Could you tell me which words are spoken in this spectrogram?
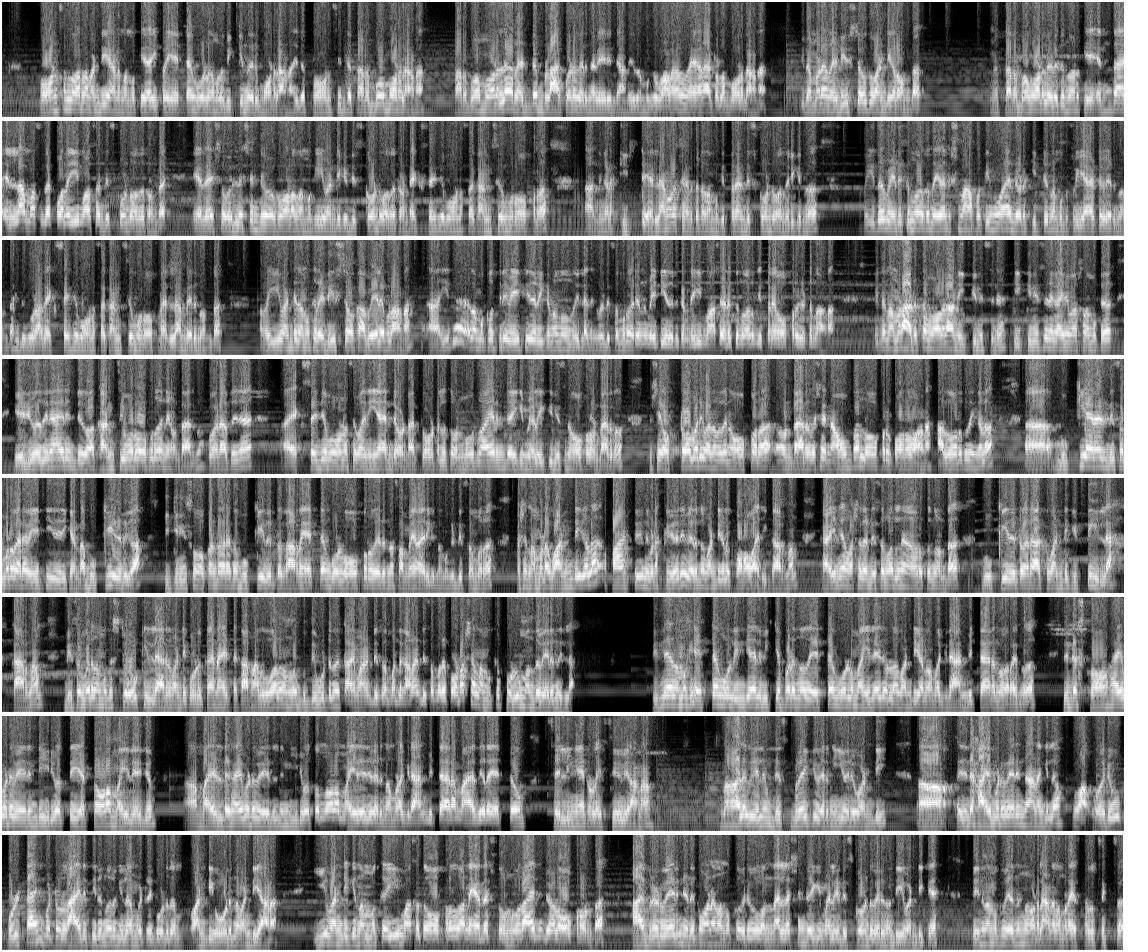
ഫോൺസ് എന്ന് പറഞ്ഞ വണ്ടിയാണ് നമുക്ക് ഇപ്പൊ ഏറ്റവും കൂടുതൽ നമ്മൾ വിൽക്കുന്ന ഒരു മോഡലാണ്. ഇത് ഫോൺസിന്റെ ടർബോ മോഡലാണ് ടർബോ മോഡൽ റെഡും ബ്ലാക്കോടെ വരുന്ന വേരിയന്റ് ആണ്. ഇത് നമുക്ക് വളരെ റയർ ആയിട്ടുള്ള മോഡലാണ് ഇത് നമ്മുടെ റെഡി സ്റ്റോക്ക് വണ്ടികളുണ്ട്. ടർബോ മോഡൽ എടുക്കുന്നവർക്ക് എന്താ എല്ലാ മാസത്തെ പോലെ ഈ മാസം ഡിസ്കൗണ്ട് വന്നിട്ടുണ്ട്. ഏകദേശം ഒരു ലക്ഷം രൂപയോളം നമുക്ക് ഈ വണ്ടിക്ക് ഡിസ്കൗണ്ട് വന്നിട്ടുണ്ട്. എക്സ്ചേഞ്ച് ബോണസ് കൺസ്യൂമർ ഓഫർ നിങ്ങളുടെ കിറ്റ് എല്ലാം കൂടെ ചേർത്തിട്ട് നമുക്ക് ഇത്രയും ഡിസ്കൗണ്ട് വന്നിരിക്കുന്നത്. അപ്പോൾ ഇത് എടുക്കുന്നവർക്ക് ഏകദേശം നാൽപ്പത്തി മൂവായിരം രൂപയുടെ കിറ്റ് നമുക്ക് ഫ്രീ ആയിട്ട് വരുന്നുണ്ട്. ഇത് കൂടാതെ എക്സ്ചേഞ്ച് ബോണസ് കൺസ്യൂമർ ഓഫർ എല്ലാം വരുന്നുണ്ട്. അപ്പോൾ ഈ വണ്ടി നമുക്ക് റെഡി സ്റ്റോക്ക് അവൈലബിൾ ആണ്. ഇത് നമുക്ക് ഒത്തിരി വെയിറ്റ് ചെയ്തിരിക്കണമെന്നൊന്നുമില്ല. നിങ്ങൾ ഡിസംബർ വരെ ഒന്ന് വെയിറ്റ് ചെയ്തിരിക്കേണ്ട. ഈ മാസം എടുക്കുന്നവർക്ക് ഇത്രയും ഓഫർ കിട്ടുന്നതാണ്. പിന്നെ നമ്മുടെ അടുത്ത മോഡലാണ് ഇക്വിനിസിന് ഇക്വിനിസിന് കഴിഞ്ഞ മാസം നമുക്ക് എഴുപതിനായിരം രൂപ കൺസ്യൂമർ ഓഫർ തന്നെ ഉണ്ടായിരുന്നു. പോരാത്തിന് എക്സ്ചേഞ്ച് ബോണസ് പതിനായിരം രൂപ ഉണ്ടായിരുന്നു. ടോട്ടൽ തൊണ്ണൂറായിരം രൂപയ്ക്ക് മേളിൽ ഇക്വിനിസിന് ഓഫർ ഉണ്ടായിരുന്നു. പക്ഷേ ഒക്ടോബറിൽ വന്നപ്പോൾ തന്നെ ഓഫർ ഉണ്ടായിരുന്നു. പക്ഷേ നവംബറിൽ ഓഫർ കുറവാണ്. അതോർത്ത് നിങ്ങൾ ബുക്ക് ചെയ്യാനായിട്ട് ഡിസംബർ വരെ വെയിറ്റ് ചെയ്തിരിക്കേണ്ട. ബുക്ക് ചെയ്തിടുക. ഇഗ്നീസ് നോക്കേണ്ടവരൊക്കെ ബുക്ക് ചെയ്തിട്ടു കാരണം ഏറ്റവും കൂടുതൽ ഓഫർ വരുന്ന സമയമായിരിക്കും നമുക്ക് ഡിസംബർ പക്ഷെ നമ്മുടെ വണ്ടികൾ ഫാക്ടറിയിൽ നിന്ന് ഇവിടെ കയറി വരുന്ന വണ്ടികൾ കുറവായിരിക്കും. കാരണം കഴിഞ്ഞ വർഷത്തെ ഡിസംബറിൽ ഞാൻ ഓർക്കുന്നുണ്ട് ബുക്ക് ചെയ്തിട്ട് ഒരാൾക്ക് വണ്ടി കിട്ടിയില്ല. കാരണം ഡിസംബറിൽ നമുക്ക് സ്റ്റോക്ക് ഇല്ലായിരുന്നു വണ്ടി കൊടുക്കാനായിട്ട്. കാരണം അതുപോലെ നമ്മൾ ബുദ്ധിമുട്ടുന്ന ടൈമാണ് ഡിസംബറിൽ കാരണം ഡിസംബറിൽ പ്രൊഡക്ഷൻ നമുക്ക് ഫുൾ മന്ത് വരുന്നില്ല. പിന്നെ നമുക്ക് ഏറ്റവും കൂടുതൽ ഇന്ത്യയിൽ വിൽക്കപ്പെടുന്നത് ഏറ്റവും കൂടുതൽ മൈലേജ് ഉള്ള വണ്ടിയാണ് നമ്മുടെ ഗ്രാൻഡ് വിറ്റാർ എന്ന് പറയുന്നത്. ഇതിന്റെ സ്ട്രോങ് ഹൈബ്രിഡ് വേരിയന്റ് ഇരുപത്തി എട്ടോളം മൈലേജും മൈൽഡ് ഹൈബ്രിഡ് വേരിയന്റിന് ഇരുപത്തൊന്നോളം മൈലേജ് വരും നമ്മുടെ ഗ്രാൻഡ് വിറ്റാര മാരുതിയുടെ ഏറ്റവും സെല്ലിംഗ് ആയിട്ടുള്ള എസ് യു വി ആണ്. നാല് വീലും ഡിസ്ക് ബ്രേക്ക് വരുന്ന ഈ ഒരു വണ്ടി ഇതിന്റെ ഹൈബ്രിഡ് വേരിയന്റ് ആണെങ്കിൽ ഒരു ഫുൾ ടാങ്ക് പെട്രോൾ ആയിരത്തി ഇരുന്നൂറ് കിലോമീറ്റർ കൂടുതൽ വണ്ടി ഓടുന്ന വണ്ടിയാണ്. ഈ വണ്ടിക്ക് നമുക്ക് ഈ മാസത്തെ ഓഫർ എന്ന് പറഞ്ഞാൽ ഏകദേശം തൊണ്ണൂറായിരം രൂപയുള്ള ഓഫർ ഉണ്ട്. ഹൈബ്രിഡ് വേരിയന്റ് എടുക്കുവാണെങ്കിൽ നമുക്ക് ഒരു ഒന്നര ലക്ഷം രൂപയ്ക്ക് മേളിൽ ഡിസ്കൗണ്ട് വരുന്നുണ്ട് ഈ വണ്ടിക്ക്. പിന്നെ നമുക്ക് വരുന്ന മോഡലാണ് നമ്മുടെ എസ് എൽ സിക്സ്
